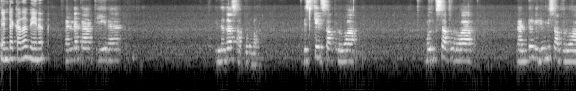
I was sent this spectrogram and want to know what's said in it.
வெண்டைக்காய் தான் வேணும். வெண்டைக்காய் கீரை இதுதான் சாப்பிடுவா. பிஸ்கெட் சாப்பிடுவா. முறுக்கு சாப்பிடுவா. லட்டு விரும்பி சாப்பிடுவா.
